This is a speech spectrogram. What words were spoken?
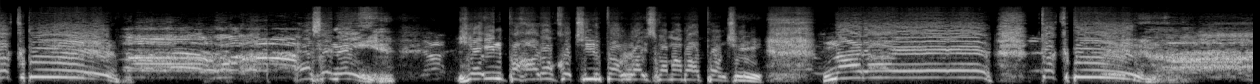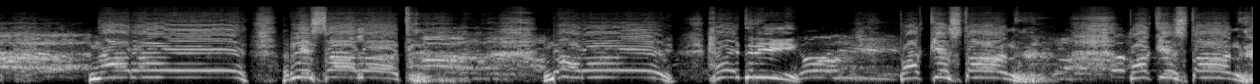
तकबीर! ऐसे नहीं। ये इन पहाड़ों को चीरता हुआ इस्लामाबाद पहुँचे। नाराय तकबीर! नाराय रिसालत! नाराय हैदरी! पाकिस्तान! पाकिस्तान!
